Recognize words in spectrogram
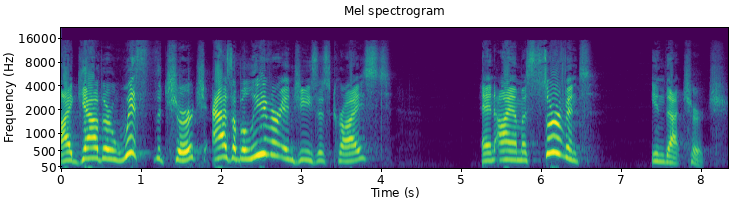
I gather with the church as a believer in Jesus Christ, and I am a servant in that church.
